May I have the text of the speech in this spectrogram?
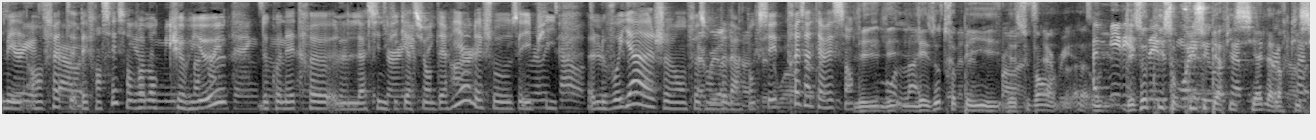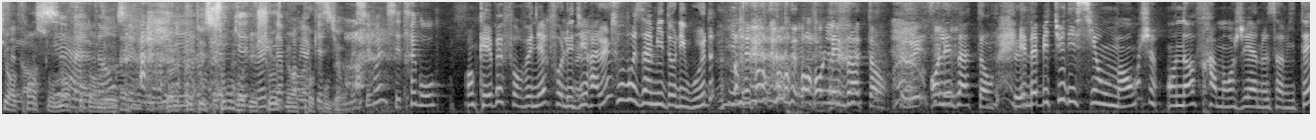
mais en fait, les Français sont vraiment curieux de connaître la signification derrière les choses et puis le voyage en faisant de l'art. Donc c'est très intéressant. Les, autres pays, souvent, les autres pays sont plus superficiels, alors qu'ici en France, on entre dans le, côté sombre des choses, mais en profondeur. C'est vrai, c'est très beau. Ok, il ben, il faut le dire à tous vos amis d'Hollywood. on les attend. On les attend. Et d'habitude, ici, on mange, on offre à manger à nos invités.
